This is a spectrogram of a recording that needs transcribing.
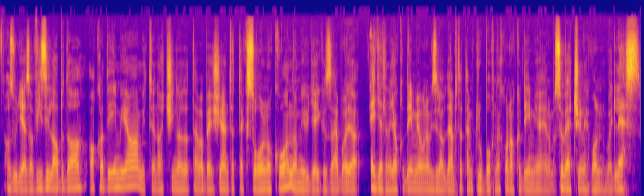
az ugye ez a vízilabda akadémia, amit a nagy csinálatában be is jelentettek Szolnokon, ami ugye igazából egyetlen egy akadémia van a vízilabdában, tehát nem kluboknak van akadémia, hanem a szövetségnek van, vagy lesz.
